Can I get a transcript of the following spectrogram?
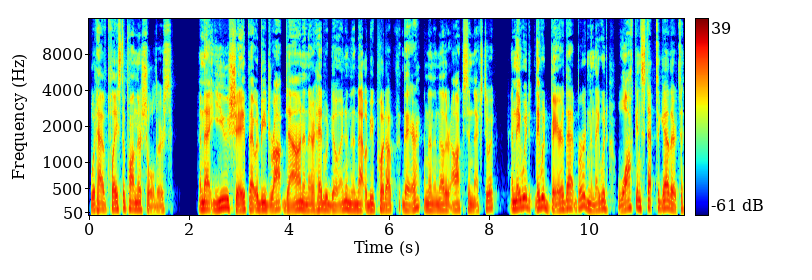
would have placed upon their shoulders. And that U shape, that would be dropped down and their head would go in, and then that would be put up there, and then another oxen next to it. And they would, they would bear that burden and they would walk in step together to,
